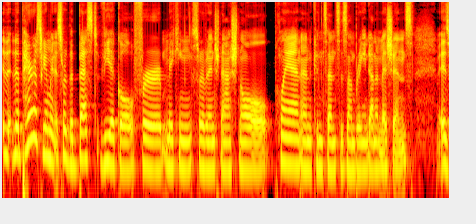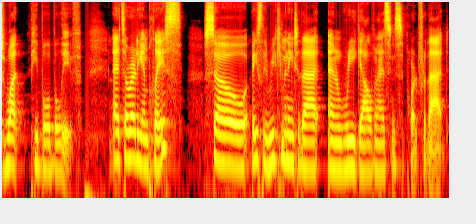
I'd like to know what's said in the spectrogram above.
The, the Paris Agreement is sort of the best vehicle for making sort of an international plan and consensus on bringing down emissions, is what people believe. It's already in place. So basically recommitting to that and re-galvanizing support for that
